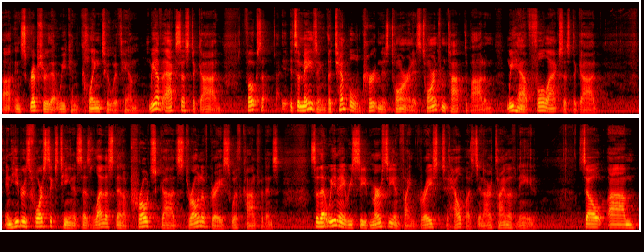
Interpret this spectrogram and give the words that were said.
uh, in scripture, that we can cling to with him. We have access to God. Folks, it's amazing. The temple curtain is torn. It's torn from top to bottom. We have full access to God. In Hebrews 4:16 it says, "Let us then approach God's throne of grace with confidence, so that we may receive mercy and find grace to help us in our time of need." So um,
